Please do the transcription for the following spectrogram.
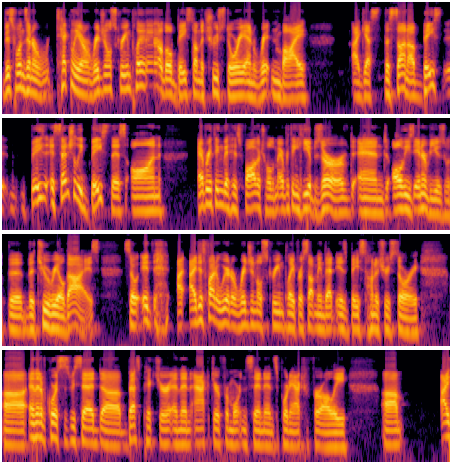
This one's an or- technically an original screenplay, although based on the true story and written by, I guess, the son of. Based, base, essentially based this on everything that his father told him, everything he observed, and all these interviews with the the two real guys. So it, I, I just find a weird original screenplay for something that is based on a true story. Uh, and then, of course, as we said, uh, best picture, and then actor for Mortensen and supporting actor for Ali. Um, I,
